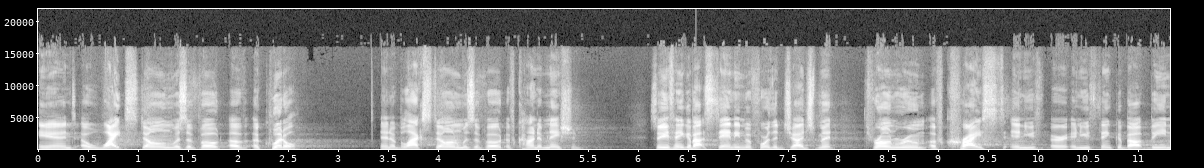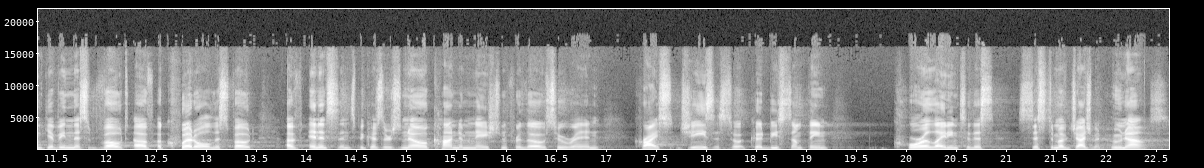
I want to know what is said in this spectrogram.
And a white stone was a vote of acquittal, and a black stone was a vote of condemnation. So you think about standing before the judgment throne room of Christ, and you, or, and you think about being giving this vote of acquittal, this vote of innocence, because there's no condemnation for those who are in Christ Jesus. So it could be something correlating to this system of judgment. Who knows?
